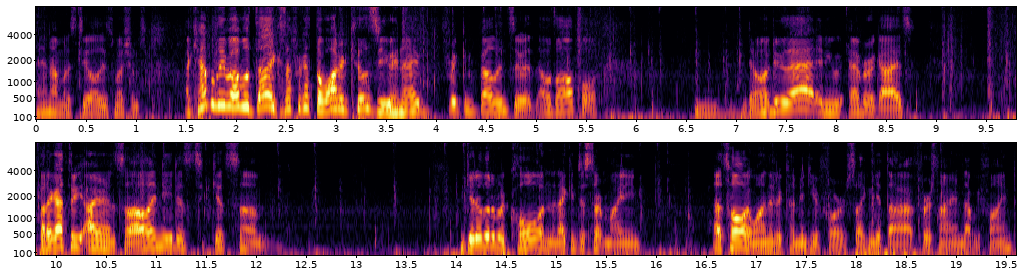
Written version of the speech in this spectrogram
And I'm gonna steal all these mushrooms. I can't believe I almost died because I forgot the water kills you and I freaking fell into it. That was awful. Don't do that any ever, guys. But I got three iron, so all I need is to get some... Get a little bit of coal and then I can just start mining. That's all I wanted to come in here for, so I can get the first iron that we find.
